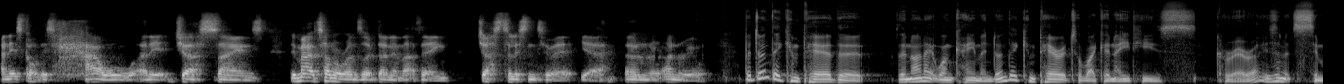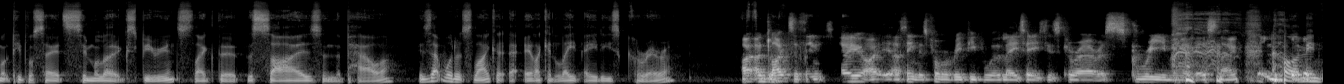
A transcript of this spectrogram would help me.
and it's got this howl, and it just sounds. The amount of tunnel runs I've done in that thing just to listen to it, yeah, unreal. But don't they compare the the 981 Cayman, don't they compare it to like an 80s Carrera? Isn't it similar? People say it's similar experience, like the, the size and the power. Is that what it's like, like a late 80s Carrera? I'd like to think so. I, I, think there's probably people with late 80s Carreras screaming at this now. no, I mean,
